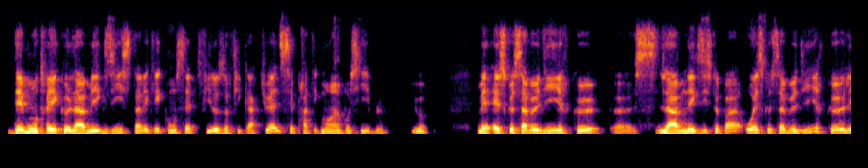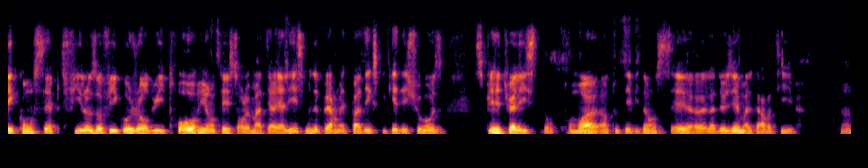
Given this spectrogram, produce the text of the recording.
démontrer que l'âme existe avec les concepts philosophiques actuels, c'est pratiquement impossible. Mais est-ce que ça veut dire que euh, l'âme n'existe pas ou est-ce que ça veut dire que les concepts philosophiques aujourd'hui trop orientés sur le matérialisme ne permettent pas d'expliquer des choses spiritualistes? Donc pour moi, en toute évidence, c'est euh, la deuxième alternative. Hein.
